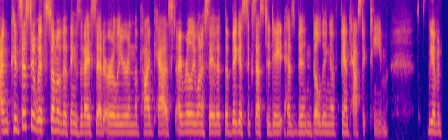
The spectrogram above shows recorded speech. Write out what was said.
I'm consistent with some of the things that I said earlier in the podcast. I really want to say that the biggest success to date has been building a fantastic team we have an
